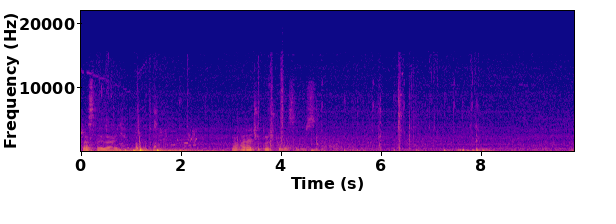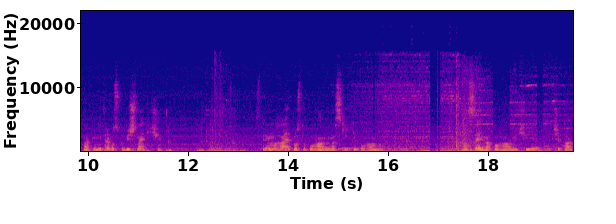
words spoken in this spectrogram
Вже стріляють. В гарячу точку виселився. Так, мені треба скубічнеки чи? Стрім лагає просто погано. Наскільки погано? На сильно погано чи, чи так?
